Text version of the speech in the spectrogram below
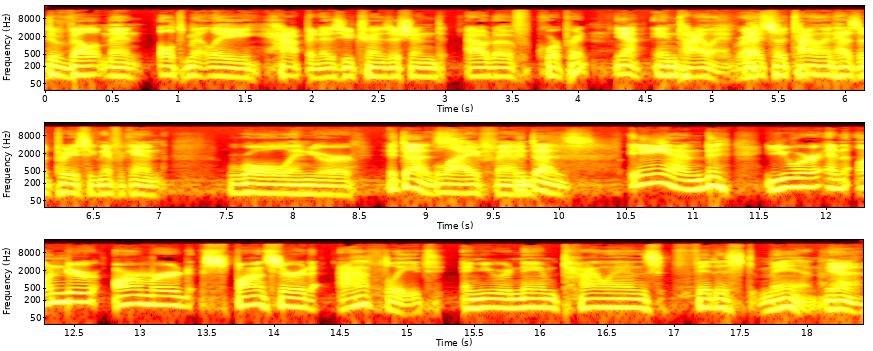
development ultimately happened as you transitioned out of corporate Yeah. in Thailand, right? Yes. So Thailand has a pretty significant role in your It does. life and it does. and you were an Under Armour sponsored athlete and you were named Thailand's fittest man. Yeah.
